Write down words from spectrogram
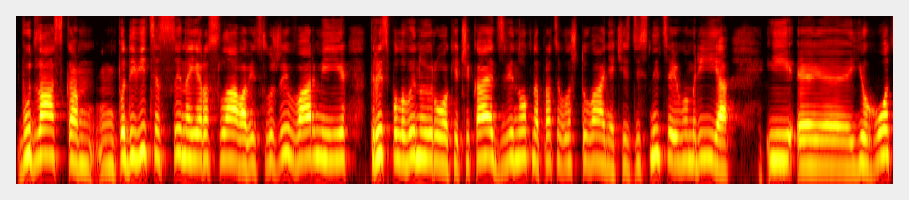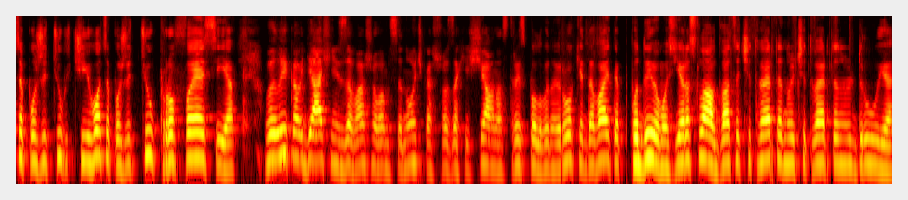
будь ласка, подивіться сина Ярослава. Відслужив в армії три з половиною роки. Чекає дзвінок на працевлаштування. Чи здійсниться його мрія? І е, його це по життю, чи його це по життю професія? Велика вдячність за вашого вам синочка, що захищав нас три з половиною роки. Давайте подивимось. Ярослав, 24.04.02.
